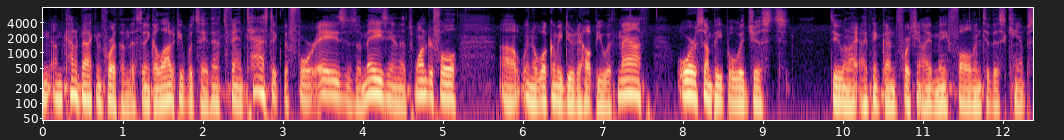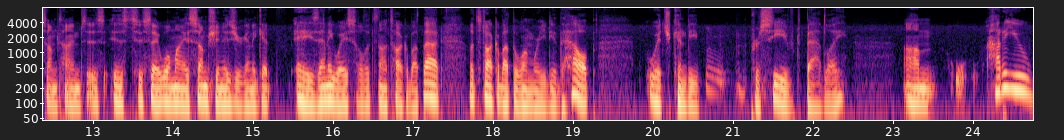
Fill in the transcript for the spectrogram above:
am I'm kind of back and forth on this. I think a lot of people would say that's fantastic. The four A's is amazing. That's wonderful. Uh, you know, what can we do to help you with math? Or some people would just do, and I, I think unfortunately I may fall into this camp sometimes, is is to say, well, my assumption is you're going to get A's anyway, so let's not talk about that. Let's talk about the one where you need the help, which can be mm. perceived badly. Um, how do you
